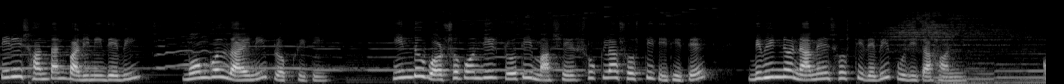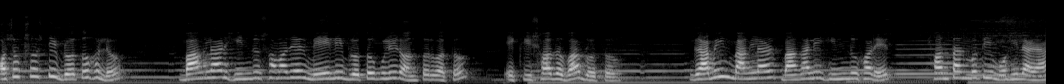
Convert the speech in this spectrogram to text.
তিনি সন্তান পালিনী দেবী মঙ্গলদায়িনী প্রকৃতি। হিন্দু বর্ষপঞ্জির প্রতি মাসের শুক্লা ষষ্ঠী তিথিতে বিভিন্ন নামে ষষ্ঠী দেবী পূজিতা হন। অশোক ষষ্ঠী ব্রত হল বাংলার হিন্দু সমাজের মেয়েলি ব্রতগুলির অন্তর্গত একটি সদবা ব্রত। গ্রামীণ বাংলার বাঙালি হিন্দু ঘরের সন্তানবতী মহিলারা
